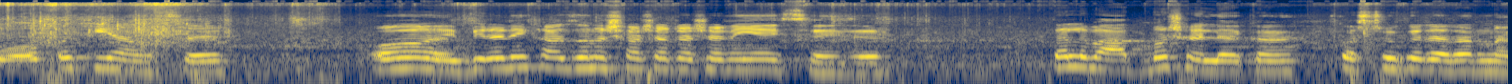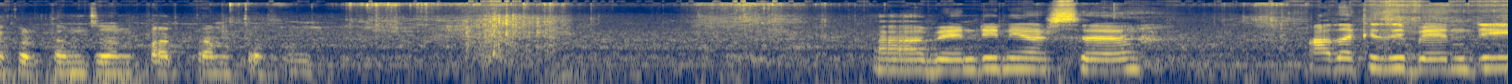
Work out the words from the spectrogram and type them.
কত কি আনছে? ও এই বিরিয়ানি খাওয়ার জন্য শশা টশা নিয়ে আসছে এই যে। তাহলে বাদ বসাইলে একা। কষ্ট করে রান্না করতাম যখন পারতাম তখন। ভেন্ডি নিয়ে আসছে আধা কেজি ভেন্ডি,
